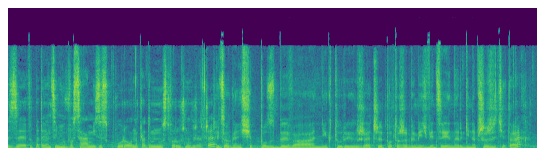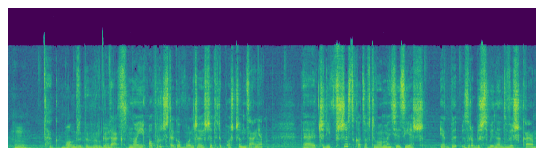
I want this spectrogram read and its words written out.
z wypadającymi włosami, ze skórą, naprawdę mnóstwo różnych rzeczy. Czyli co, organizm się pozbywa niektórych rzeczy po to, żeby mieć więcej energii na przeżycie, tak? Tak. Hmm. tak. Mądry ten organizm. Tak, no i oprócz tego włącza jeszcze tryb oszczędzania. E, czyli wszystko, co w tym momencie zjesz, jakby zrobisz sobie nadwyżkę,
